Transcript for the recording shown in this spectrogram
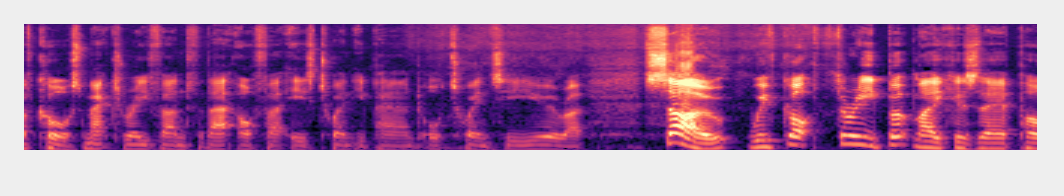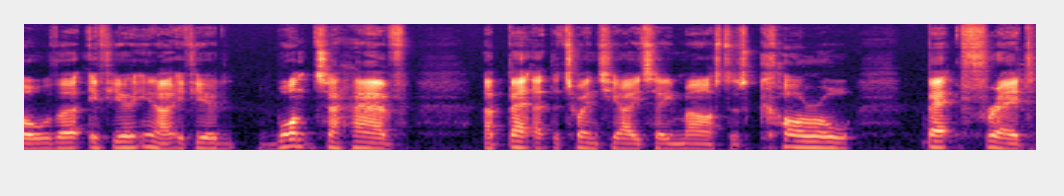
Of course, max refund for that offer is twenty pound or twenty euro. So we've got three bookmakers there, Paul. That if you you know if you want to have a bet at the 2018 Masters, Coral, Betfred,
